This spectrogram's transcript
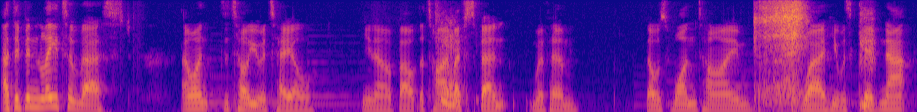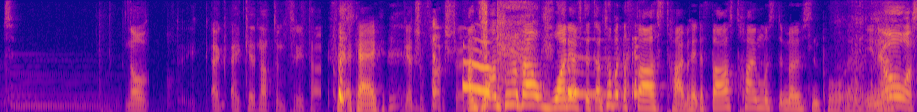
after they've been laid to rest, I want to tell you a tale, you know, about the time I've spent with him. There was one time where he was kidnapped. No, I, I kidnapped him three times. Okay, Get your fuck straight. I'm, ta- I'm talking about one of the. I'm talking about the first time. Okay, the first time was the most important. You know. Yo, what's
